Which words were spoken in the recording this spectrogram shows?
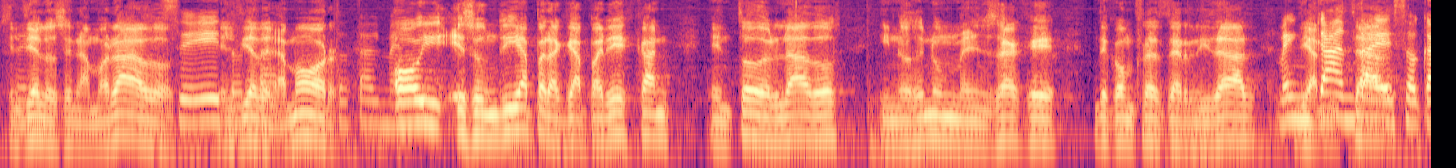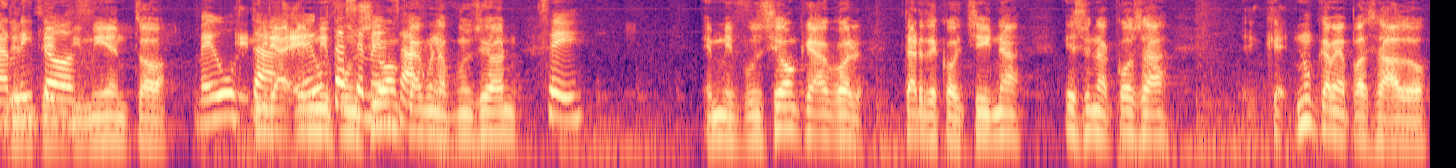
Sí. Día de los Enamorados, Sí, el Día del Amor. totalmente. Hoy es un día para que aparezcan en todos lados y nos den un mensaje de confraternidad, Me de encanta amistad, eso, de Carlitos. entendimiento. Me gusta, Eh, Mira, me en gusta mi ese función, que mensaje. hago una función, Sí, en mi función que hago tardes con China, es una cosa que nunca me ha pasado,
